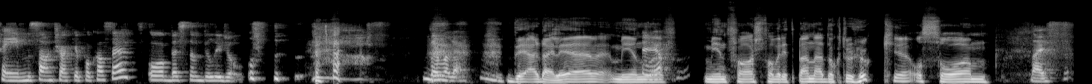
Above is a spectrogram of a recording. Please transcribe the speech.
Fame-soundtracket på kassett og Best of Billy Joel. det var det. Det er deilig. Min, Ja. min fars favorittband er Dr. Hook, og så um, Nice.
